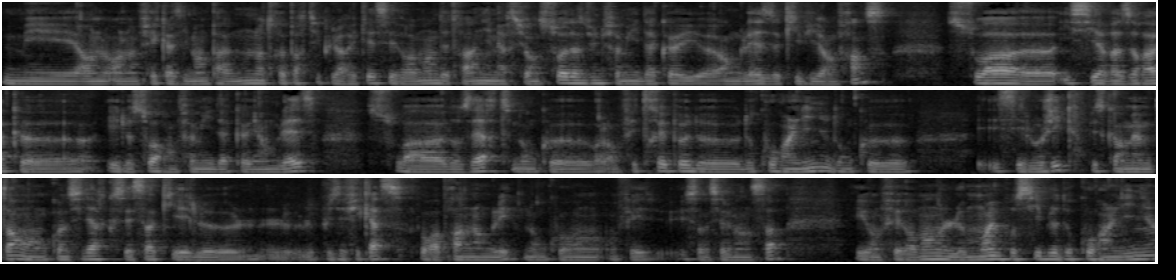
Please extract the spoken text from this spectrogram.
Mais on n'en fait quasiment pas. Nous, notre particularité, c'est vraiment d'être en immersion, soit dans une famille d'accueil euh, anglaise qui vit en France, soit euh, ici à Vazerac euh, et le soir en famille d'accueil anglaise, soit à Lozerte. Donc voilà, on fait très peu de, cours en ligne, donc et c'est logique, puisqu'en même temps, on considère que c'est ça qui est le, le- plus efficace pour apprendre l'anglais. Donc on, on fait essentiellement ça, et on fait vraiment le moins possible de cours en ligne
